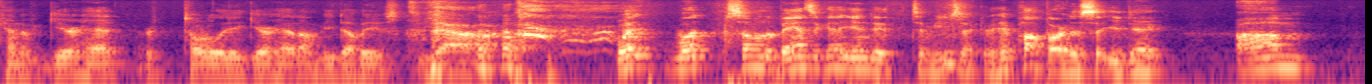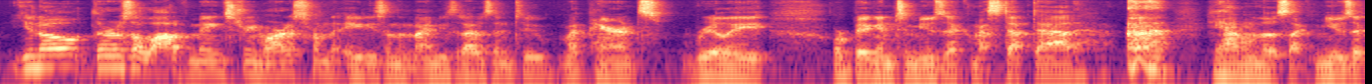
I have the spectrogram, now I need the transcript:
kind of gearhead or totally a gearhead on VWs. yeah What what some of the bands that got you into to music or hip hop artists that you dig? um you know there's a lot of mainstream artists from the 80s and the 90s that i was into my parents really were big into music my stepdad he had one of those like music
